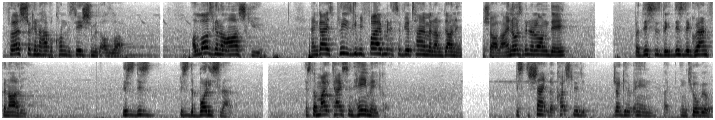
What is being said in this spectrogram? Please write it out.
first you're going to have a conversation with Allah. Allah is going to ask you, and guys, please give me five minutes of your time and I'm done, inshallah. I know it's been a long day, but this is the, this is the grand finale. This is, this, is, this is the body slam. It's the Mike Tyson haymaker. Is the shank that cuts through the jugular vein, like in Kill Bill.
